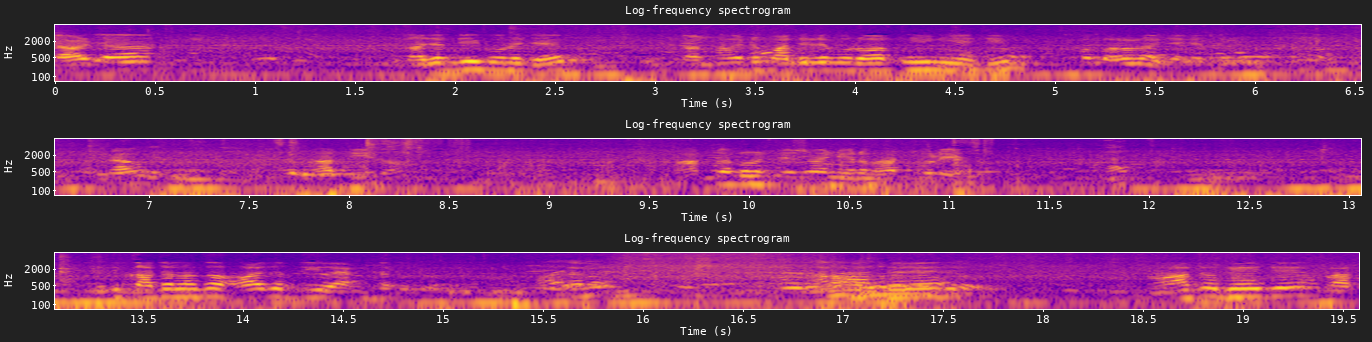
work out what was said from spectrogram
ডালটা গাজর দিয়ে করেছে। তার সঙ্গে একটু পাতি লেবু রস নিয়ে নিয়েছি। খুব ভালো লাগছে খেতে। ভাত দিয়ে দাও। ভাতটা কোনো শেষ হয়নি ওটা ভাত এলো। যদি কাঁচা লঙ্কা হয় তো দিও একটা দুটো। আমার ছেলে মাছও খেয়েছে প্লাস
